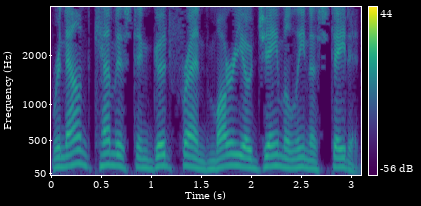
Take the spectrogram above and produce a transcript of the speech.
renowned chemist and good friend Mario J. Molina stated,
